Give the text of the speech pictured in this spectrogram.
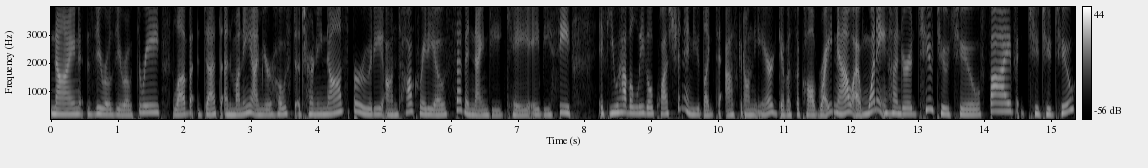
9003. Love, Death, and Money. I'm your host, attorney Naz Barouti on Talk Radio 790 KABC. If you have a legal question and you'd like to ask it on the air, give us a call right now at 1 800 222 5222.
